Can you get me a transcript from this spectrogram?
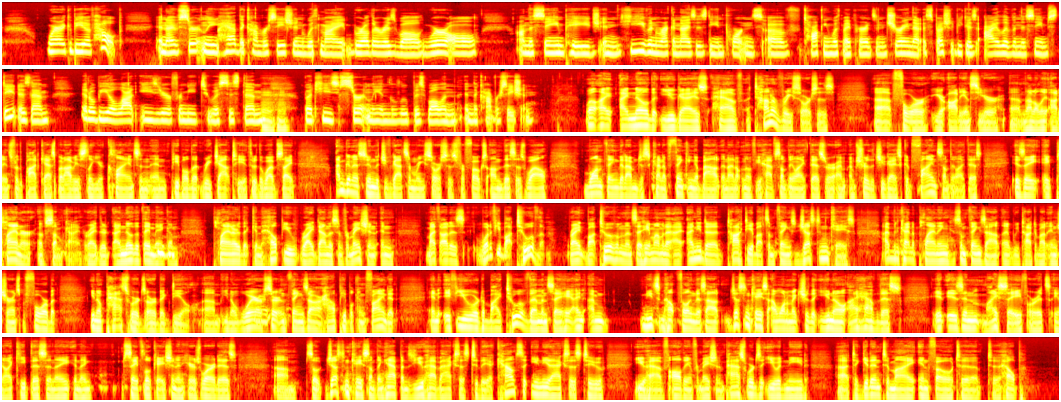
where I could be of help. And I've certainly had the conversation with my brother as well. We're all on the same page and he even recognizes the importance of talking with my parents and ensuring that especially because I live in the same state as them it'll be a lot easier for me to assist them mm-hmm. but he's certainly in the loop as well in, in the conversation well I, I know that you guys have a ton of resources uh, for your audience, your uh, not only audience for the podcast, but obviously your clients and, and people that reach out to you through the website. I'm going to assume that you've got some resources for folks on this as well. One thing that I'm just kind of thinking about, and I don't know if you have something like this, or I'm, I'm sure that you guys could find something like this, is a, a planner of some kind, right? There, I know that they make mm-hmm. them planner that can help you write down this information and my thought is, what if you bought two of them, right? Bought two of them and then said, hey, mom, I, I need to talk to you about some things just in case. I've been kind of planning some things out. We talked about insurance before, but, you know, passwords are a big deal. Um, you know, where right. certain things are, how people can find it. And if you were to buy two of them and say, hey, I, I'm need some help filling this out just in case I want to make sure that you know I have this it is in my safe or it's you know I keep this in a in a safe location and here's where it is um, so just in case something happens, you have access to the accounts that you need access to. You have all the information and passwords that you would need uh, to get into my info to to help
